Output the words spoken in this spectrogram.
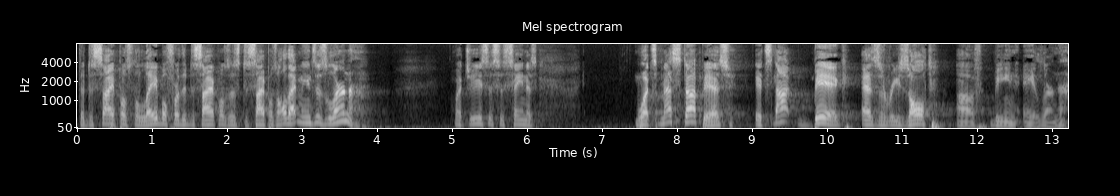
The disciples, the label for the disciples is disciples. All that means is learner. What Jesus is saying is what's messed up is it's not big as a result of being a learner.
